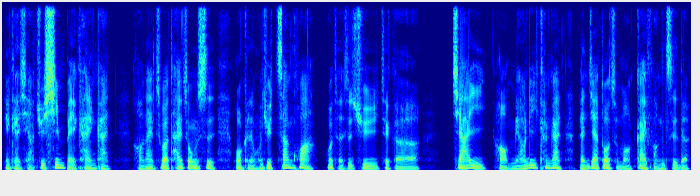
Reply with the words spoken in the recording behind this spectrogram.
你可以想去新北看一看。好，那你住在台中市，我可能会去彰化，或者是去这个嘉义、好苗栗看看人家都怎么盖房子的。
